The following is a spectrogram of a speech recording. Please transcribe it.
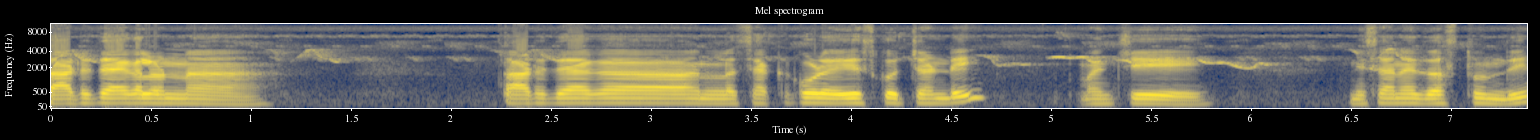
తాటి తేగలున్న తాటి తేగ చెక్క కూడా వేసుకొచ్చండి మంచి నిస అనేది వస్తుంది.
